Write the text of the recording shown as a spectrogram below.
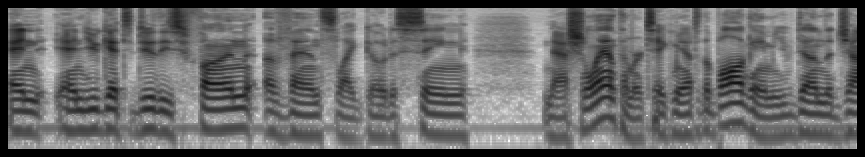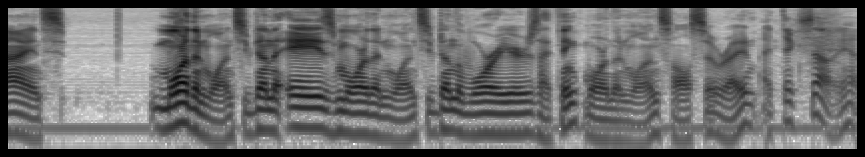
And and you get to do these fun events like go to sing national anthem or take me out to the ball game. You've done the Giants more than once. You've done the A's more than once. You've done the Warriors, I think, more than once also, right? I think so, yeah.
